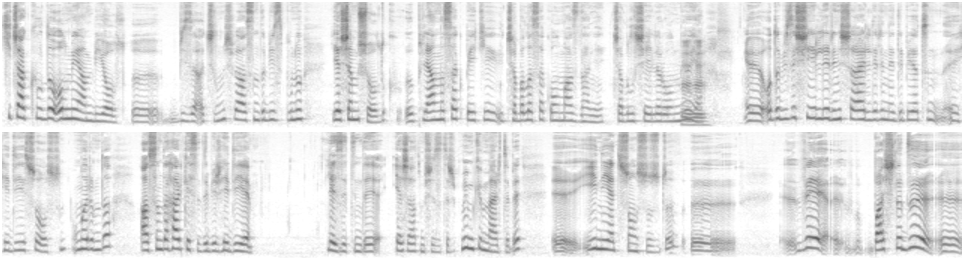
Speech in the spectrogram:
hiç akılda olmayan bir yol e, bize açılmış ve aslında biz bunu yaşamış olduk. E, planlasak belki çabalasak olmazdı hani çabalı şeyler olmuyor Hı -hı. ya. E, o da bize şiirlerin, şairlerin, edebiyatın e, hediyesi olsun. Umarım da aslında herkese de bir hediye lezzetinde yaşatmışızdır. Mümkün mertebe. E, iyi niyet sonsuzdu. E, ve başladığı e,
